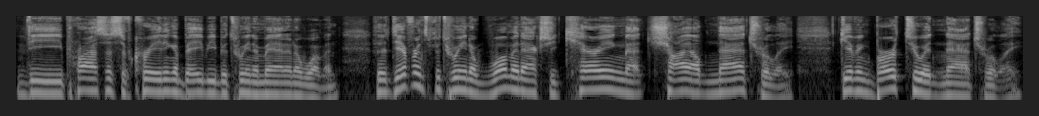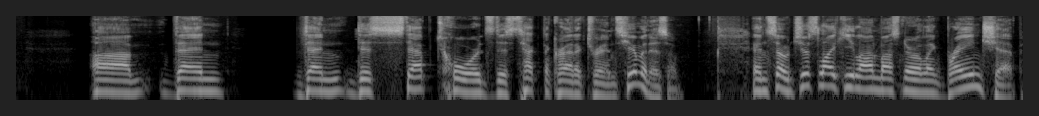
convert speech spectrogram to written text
the process of creating a baby between a man and a woman, the difference between a woman actually carrying that child naturally, giving birth to it naturally, um, then then this step towards this technocratic transhumanism. And so, just like Elon Musk Neuralink brain chip,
